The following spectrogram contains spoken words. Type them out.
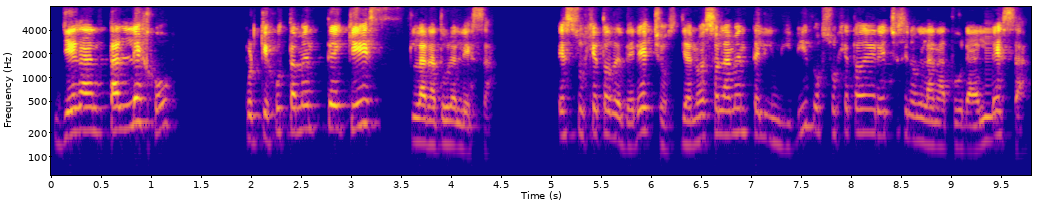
llegan tan lejos porque justamente, ¿qué es la naturaleza? Es sujeto de derechos, ya no es solamente el individuo sujeto de derechos, sino que la naturaleza,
